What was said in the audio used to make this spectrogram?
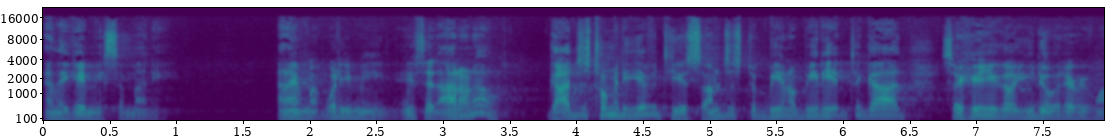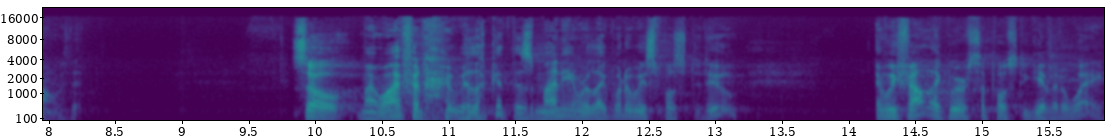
And they gave me some money. And I went, What do you mean? And he said, I don't know. God just told me to give it to you, so I'm just being obedient to God. So here you go, you do whatever you want with it. So my wife and I, we look at this money and we're like, what are we supposed to do? And we felt like we were supposed to give it away.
